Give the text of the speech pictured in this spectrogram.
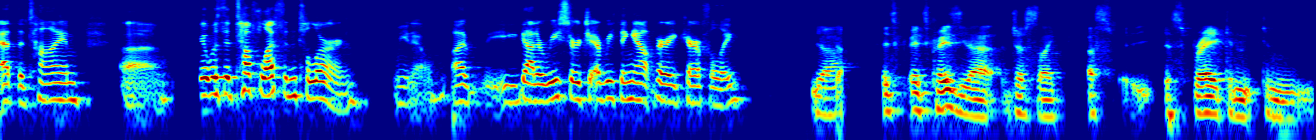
at the time, uh, it was a tough lesson to learn. You know, I you got to research everything out very carefully. Yeah, it's it's crazy that just like a, a spray can can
